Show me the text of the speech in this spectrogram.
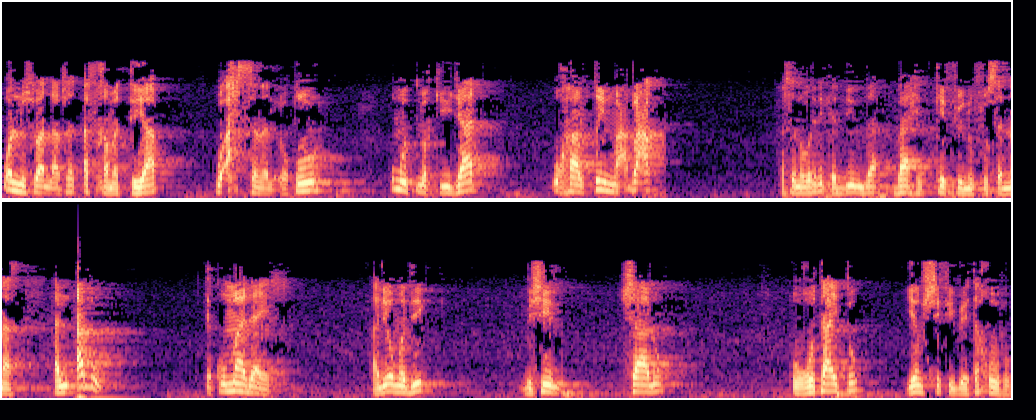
والنسوان لابسات أفخم الثياب. وأحسن العطور ومتمكيجات وخالطين مع بعض. عشان أوريك الدين ده باهت كيف في نفوس الناس. الأب يكون ما داير. اليوم ديك بيشيل شاله وغتايته يمشي في بيت أخوه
